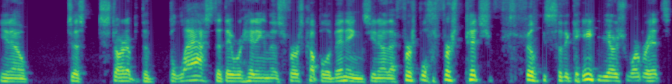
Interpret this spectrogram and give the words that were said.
you know just start up the blast that they were hitting in those first couple of innings. You know that first well, the first pitch Phillies to the game. You know Schwarber hits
